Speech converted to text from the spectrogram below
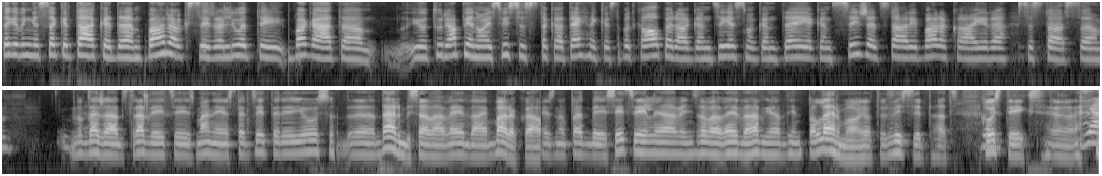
Tagad viņa saka tā, ka baroks ir ļoti bagāta, jo tur apvienojas visas kā, tehnikas, tāpat kā operā, gan dziesma, gan dēja, gan sižets, tā arī barokā ir uh, visas tās. Um, Nu, dažādas tradīcijas, manieres, starp citu, arī jūsu darbi savā veidā ir barokā. Es nu pat biju Sicīlijā, viņi savā veidā atgādina par Lermo, jo tur viss ir tāds kustīgs. Jā,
